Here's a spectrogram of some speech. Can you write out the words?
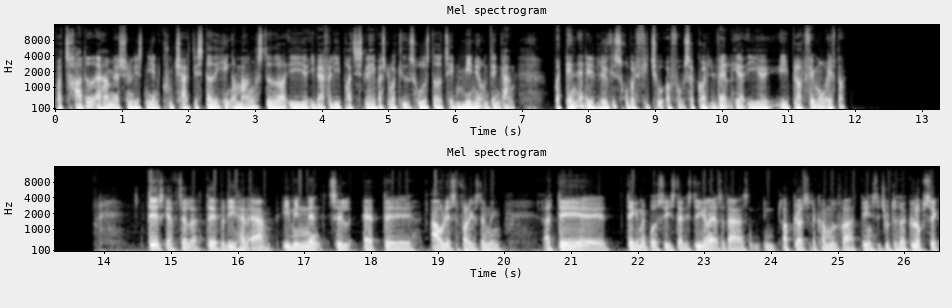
portrættet af ham, af journalisten Jan Kuchak, det stadig hænger mange steder, i, i hvert fald i Bratislava, Slovakiets hovedstad, til den minde om dengang. Hvordan er det lykkedes Robert Fico at få så godt et valg her i, i blot fem år efter? Det skal jeg fortælle dig. Det er, fordi han er eminent til at øh, aflæse folkestemningen. Og det, øh, det kan man både se i statistikkerne, altså der er sådan en opgørelse, der kom ud fra det institut, der hedder Globsec,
